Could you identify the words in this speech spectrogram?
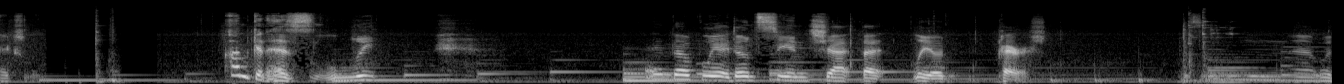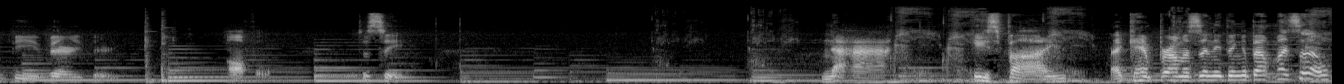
Actually, I'm gonna sleep. And hopefully, I don't see in chat that Leo perished. That would be very, very awful to see. Nah, he's fine. I can't promise anything about myself.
